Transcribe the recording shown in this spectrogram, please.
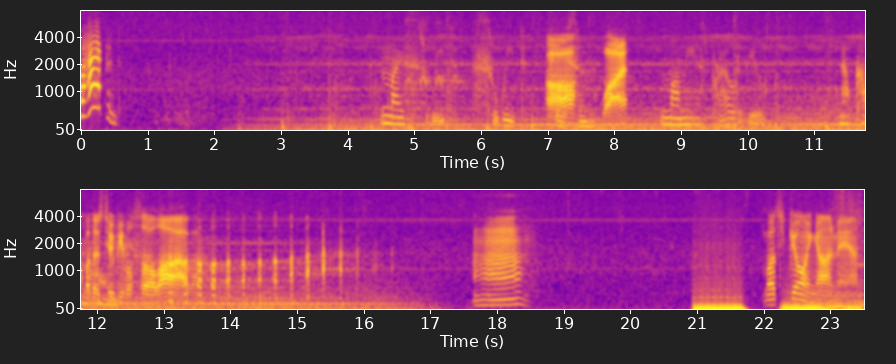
What happened? My sweet, sweet Ah, Jason. what? Mommy is proud of you. Now come But there's two people still alive. What's going on, man?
